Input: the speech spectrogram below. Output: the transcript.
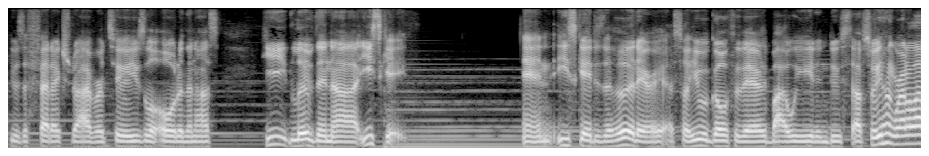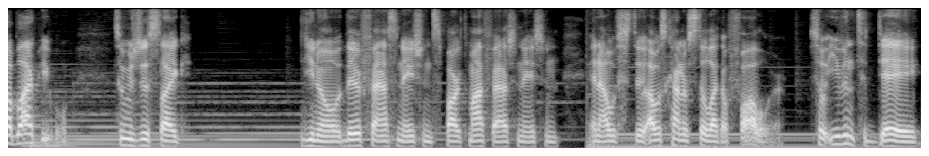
He was a FedEx driver too. He was a little older than us. He lived in uh, Eastgate. And Eastgate is a hood area. So he would go through there, buy weed, and do stuff. So he hung around a lot of black people. So it was just like, you know, their fascination sparked my fascination. And I was still, I was kind of still like a follower. So even today,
